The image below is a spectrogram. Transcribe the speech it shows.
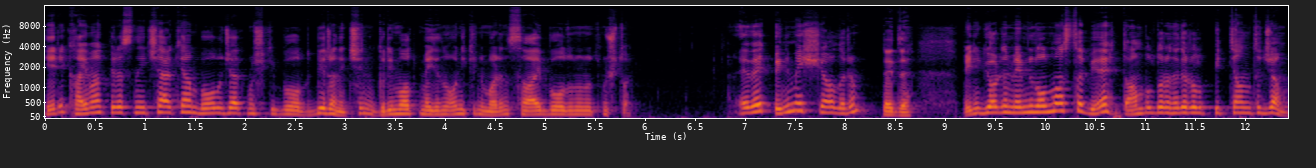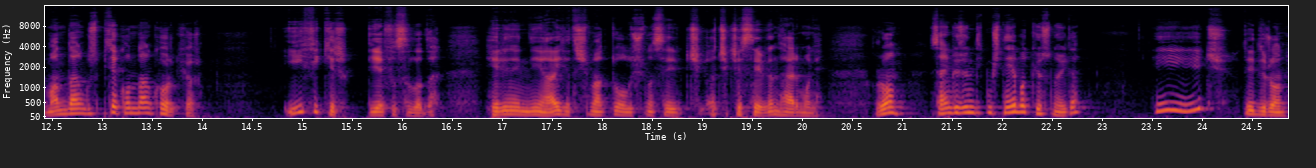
Harry kaymak birasını içerken boğulacakmış gibi oldu. Bir an için Grimmauld Meydanı 12 numaranın sahibi olduğunu unutmuştu. Evet benim eşyalarım dedi. Beni gördüğün memnun olmaz tabii. Eh Dumbledore'a neler olup bitti anlatacağım. Mandangus bir tek ondan korkuyor. İyi fikir diye fısıldadı. Harry'nin nihayet yatışmakta oluşuna sev- açıkça sevinen Hermione. Ron sen gözünü dikmiş neye bakıyorsun öyle? Hiç dedi Ron.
